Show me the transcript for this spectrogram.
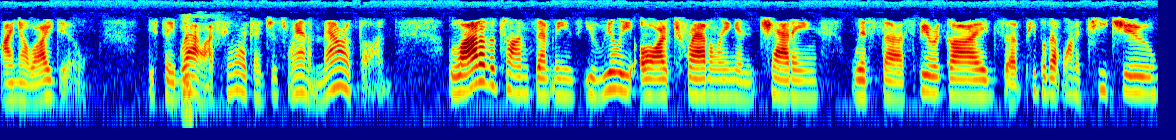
I know I do. You say, "Wow, I feel like I just ran a marathon." A lot of the times that means you really are traveling and chatting with uh, spirit guides, uh, people that want to teach you,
